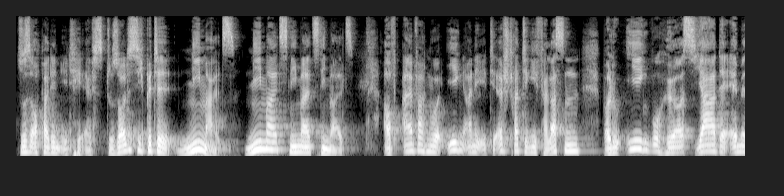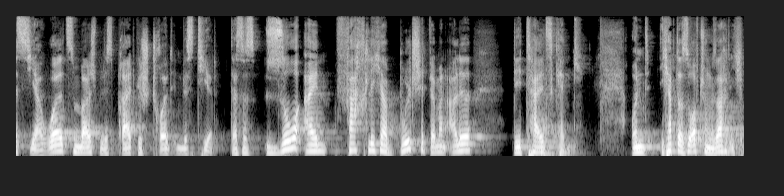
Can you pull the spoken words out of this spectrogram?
So ist es auch bei den ETFs. Du solltest dich bitte niemals, niemals, niemals, niemals auf einfach nur irgendeine ETF-Strategie verlassen, weil du irgendwo hörst, ja, der MSCI World zum Beispiel ist breit gestreut investiert. Das ist so ein fachlicher Bullshit, wenn man alle Details kennt. Und ich habe das so oft schon gesagt, ich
